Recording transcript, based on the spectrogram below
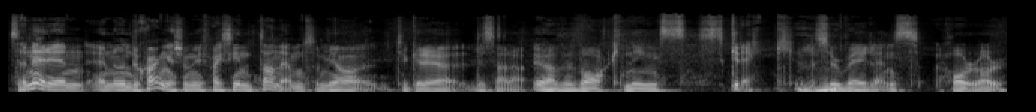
Sen är det en, en undergenre som vi faktiskt inte har nämnt som jag tycker är lite så här, övervakningsskräck mm. eller surveillance horror.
